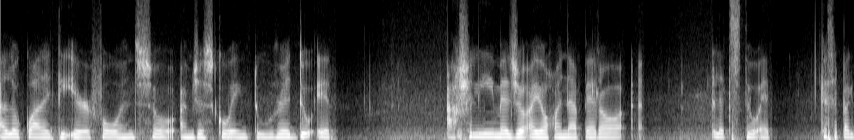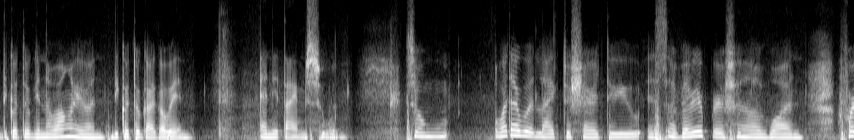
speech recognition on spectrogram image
a low quality earphone. So, I'm just going to redo it. Actually, medyo ayoko na pero let's do it. Kasi pag di ko to ginawa ngayon, di ko to gagawin anytime soon. So, what I would like to share to you is a very personal one for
